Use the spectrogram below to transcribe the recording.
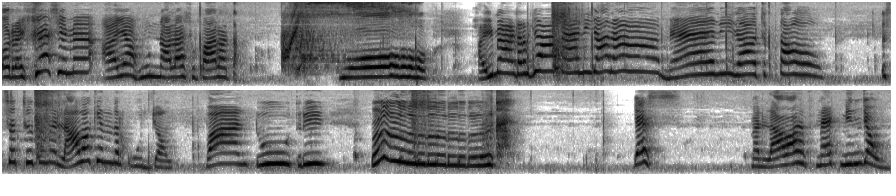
और रशिया से मैं आया हूँ नाला सुपारा तक। वो भाई मैं डर गया, मैं नहीं जा रहा, मैं नहीं जा सकता। हूँ इससे अच्छा तो मैं लावा के अंदर कूद जाऊँ। वन टू थ्री यस मैं लावा नेट निन जाऊँ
